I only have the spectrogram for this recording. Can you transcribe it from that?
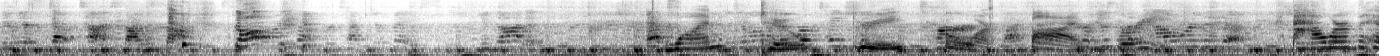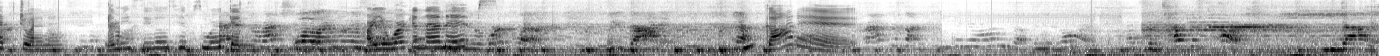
Give me a step touch, side to side. One, Give me a little two, hip rotation. three, Turn. four, That's it. five. Use the power in the hip. Power of the hip, Joanna. Let me see those hips working. Are you working them hips? You got it. You got it. Practice on keeping your arms up in your arms. That's the toughest part. You got it.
